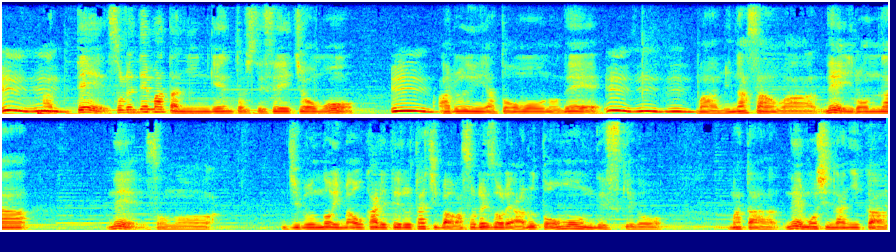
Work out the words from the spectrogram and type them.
あって、それでまた人間として成長もあるんやと思うので、まあ皆さんはねいろんなねその自分の今置かれてる立場はそれぞれあると思うんですけどまたねもし何か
